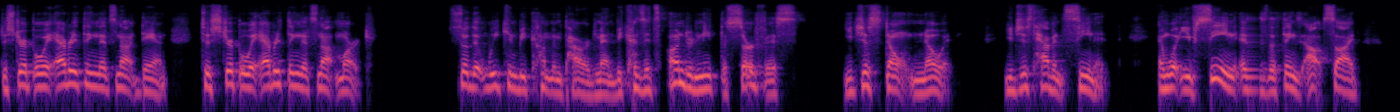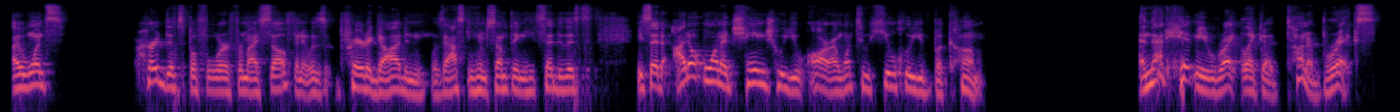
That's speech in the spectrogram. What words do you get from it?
to strip away everything that's not Dan, to strip away everything that's not Mark, so that we can become empowered men because it's underneath the surface. You just don't know it. You just haven't seen it. And what you've seen is the things outside. I once heard this before for myself, and it was prayer to God and was asking him something. He said to this, he said, I don't want to change who you are. I want to heal who you've become. And that hit me right like a ton of bricks.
